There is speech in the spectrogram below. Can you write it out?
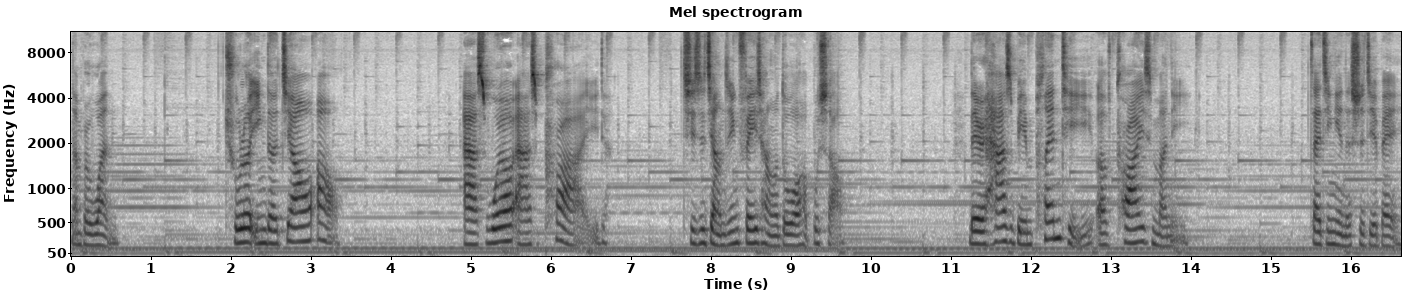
Number one，除了赢得骄傲，as well as pride， 其实奖金非常的多，不少。There has been plenty of prize money，在今年的世界杯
